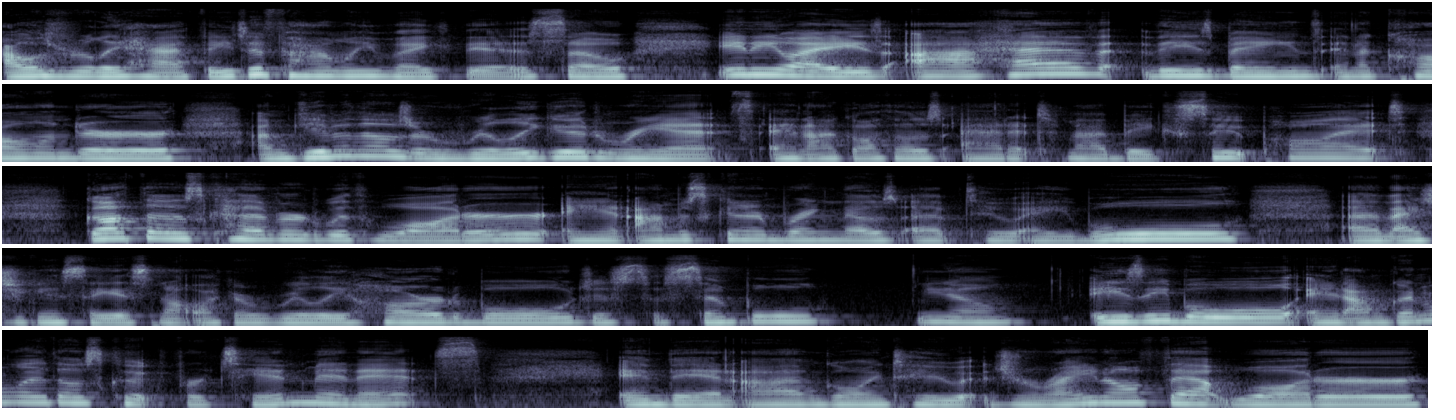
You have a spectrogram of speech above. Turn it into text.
I was really happy to finally make this. So, anyways, I have these beans in a colander. I'm giving those a really good rinse, and I got those added to my big soup pot. Got those covered with water, and I'm just going to bring those up to a boil. Um, as you can see, it's not like a really hard bowl, just a simple, you know, easy bowl. And I'm going to let those cook for 10 minutes and then I'm going to drain off that water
